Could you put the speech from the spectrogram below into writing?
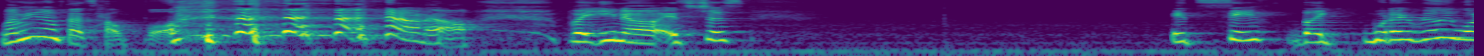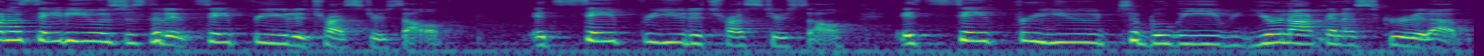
let me know if that's helpful. I don't know. But you know, it's just it's safe like what I really want to say to you is just that it's safe for you to trust yourself. It's safe for you to trust yourself. It's safe for you to believe you're not going to screw it up.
